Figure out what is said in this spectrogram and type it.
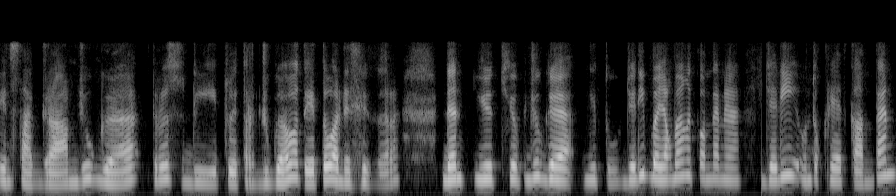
Instagram juga, terus di Twitter juga waktu itu ada Twitter dan YouTube juga gitu. Jadi banyak banget kontennya. Jadi untuk create konten,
